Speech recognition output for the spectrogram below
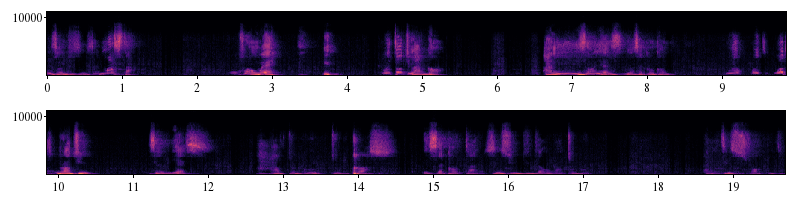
He saw Jesus, he said, Master, from where? we thought you had gone. And he said, Yes, your second coming. What, what, what brought you? He said, Yes, I have to go to the cross a second time since you didn't want to go. And it is struck Peter.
